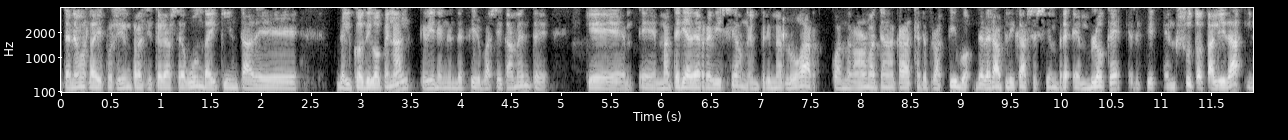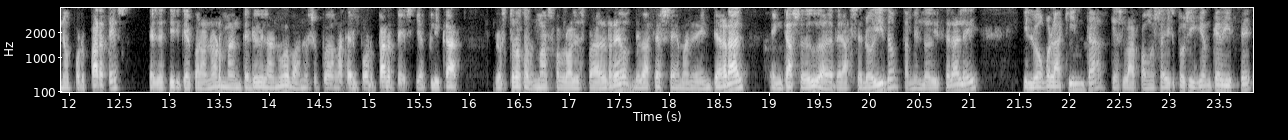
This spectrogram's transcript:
tenemos la disposición transitoria segunda y quinta de, del Código Penal, que vienen a decir básicamente que en materia de revisión, en primer lugar, cuando la norma tenga carácter retroactivo, deberá aplicarse siempre en bloque, es decir, en su totalidad y no por partes. Es decir, que con la norma anterior y la nueva no se puedan hacer por partes y aplicar los trozos más favorables para el reo, debe hacerse de manera integral. En caso de duda, deberá ser oído, también lo dice la ley. Y luego la quinta, que es la famosa disposición que dice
